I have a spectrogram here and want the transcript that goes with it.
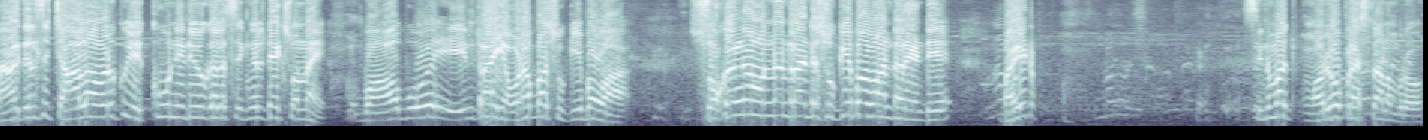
నాకు తెలిసి చాలా వరకు ఎక్కువ నిడివి గల సింగిల్ టేక్స్ ఉన్నాయి. బాబోయ్ ఏంట్రా ఎవడబ్బా సుఖీబావా సుఖంగా ఉండండి అంటే సుఖీబావా అంటారేంటి? బయట సినిమా మరో ప్రస్థానం బ్రో.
